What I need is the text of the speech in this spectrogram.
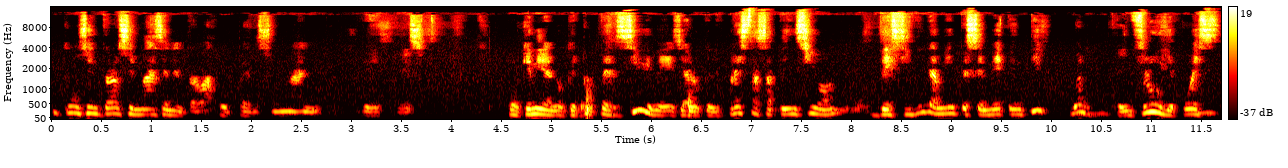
y concentrarse más en el trabajo personal de eso. Porque mira, lo que tú percibes y a lo que le prestas atención, decididamente se mete en ti. Bueno, te influye, pues,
